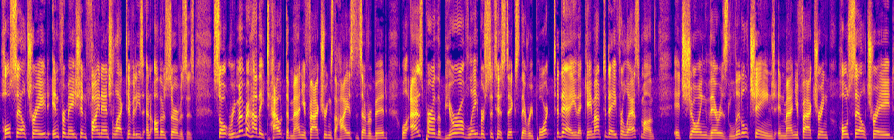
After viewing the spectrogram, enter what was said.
wholesale trade, information, financial activities, and other services. So remember how they tout the manufacturing's the highest it's ever been? Well, as per the Bureau of Labor Statistics, their report today that came out today for last month, it's showing there is little change in manufacturing, wholesale trade.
